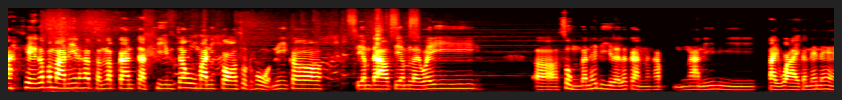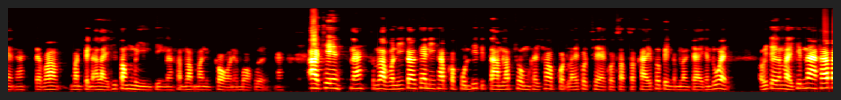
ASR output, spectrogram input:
อะโอเคก็ประมาณนี้นะครับสำหรับการจัดทีมเจ้ามานิกอสุดโหดนี่ก็เตรียมดาวเตรียมอะไรไว้สุ่มกันให้ดีเลยแล้วกันนะครับ งานนี้มีไตวายกันแน่ๆนะ แต่ว่ามันเป็นอะไรที่ต้องมีจริงๆนะสำหรับมานิกอเนี่ยบอกเลยนะอะโอเคนะสำหรับวันนี้ก็แค่นี้ครับ ขอบคุณที่ติดตามรับชม ใครชอบกดไลค์กดแชร์กด subscribe เพื่อเป็นกำลังใจกันด้วย เอาไว้เจอกันใหม่คลิปหน้าครับ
